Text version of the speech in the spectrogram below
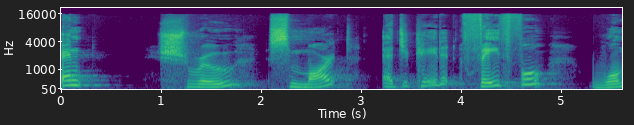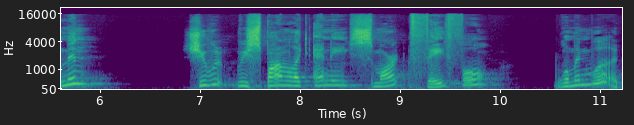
And shrew, smart, educated, faithful woman, she would respond like any smart, faithful woman would.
